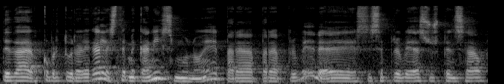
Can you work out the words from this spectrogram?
de dar cobertura legal a este mecanismo no, é? para, para prever eh, se se prevé a suspensao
